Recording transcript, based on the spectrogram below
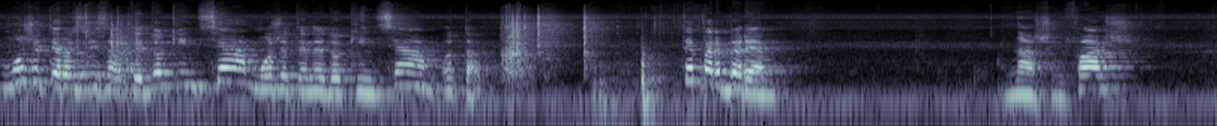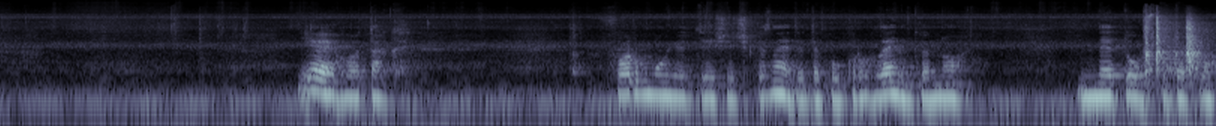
Можете розрізати до кінця, можете не до кінця. Отак. Тепер беремо наш фарш. Я його так формую трішечки, знаєте, таку кругленьку, але не товсту таку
